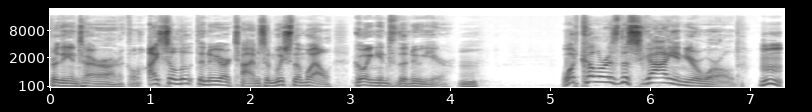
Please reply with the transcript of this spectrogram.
for the entire article. I salute the New York Times and wish them well going into the new year. What color is the sky in your world? Hmm.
